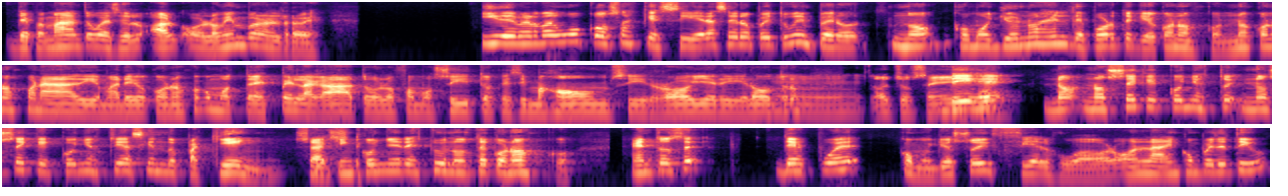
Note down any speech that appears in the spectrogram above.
después más adelante voy a decir lo, lo mismo pero al revés. Y de verdad hubo cosas que sí era cero pay to win, pero no, como yo no es el deporte que yo conozco, no conozco a nadie, Mario, conozco como tres pelagatos, los famositos, que sí, Mahomes y Roger y el otro. Mm, 8-5. Dije, no, no sé qué coño estoy, no sé qué coño estoy haciendo para quién. O sea, Pues quién sí. coño eres tú, no te conozco. Entonces, después, como yo soy fiel jugador online competitivo,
